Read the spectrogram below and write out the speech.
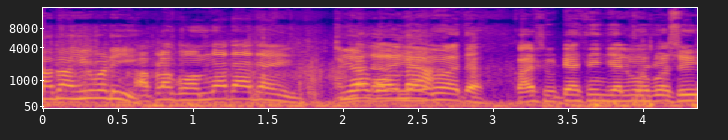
દાદા હી વડી આપણા ગોમના દાદા એ ચિયા ગોમના? હતા. કાલ છૂટ્યા છે જેલમાં પછી?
